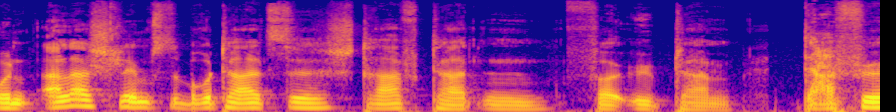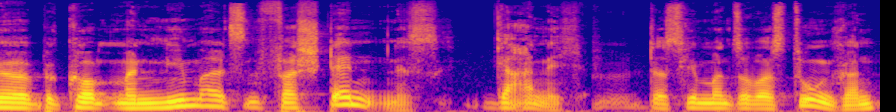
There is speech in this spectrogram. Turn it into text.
und allerschlimmste, brutalste Straftaten verübt haben. Dafür bekommt man niemals ein Verständnis, gar nicht, dass jemand sowas tun kann.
